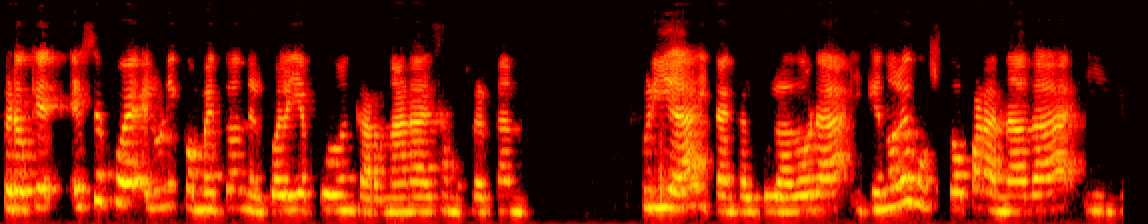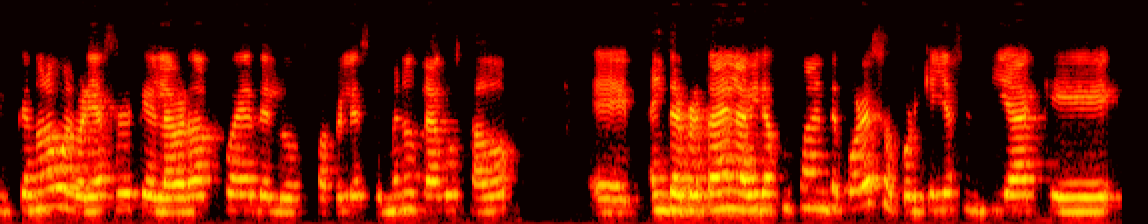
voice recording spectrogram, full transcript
Pero que ese fue el único método en el cual ella pudo encarnar a esa mujer tan fría y tan calculadora y que no le gustó para nada y que no la volvería a hacer, que la verdad fue de los papeles que menos le ha gustado eh, interpretar en la vida justamente por eso, porque ella sentía que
